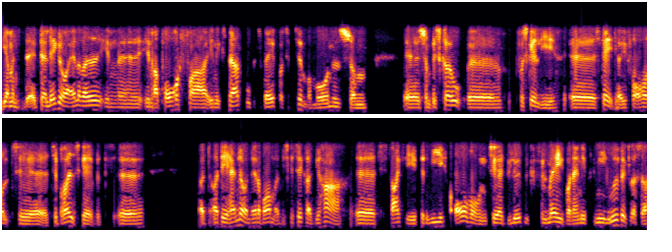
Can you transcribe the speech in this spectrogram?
Jamen, øh, der ligger jo allerede en, øh, en rapport fra en ekspertgruppe tilbage fra september måned, som, øh, som beskrev øh, forskellige øh, stadier i forhold til, øh, til beredskabet. Øh, og, og det handler jo netop om, at vi skal sikre, at vi har øh, tilstrækkelig epidemiovervågning til, at vi løbende kan følge med i, hvordan epidemien udvikler sig.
